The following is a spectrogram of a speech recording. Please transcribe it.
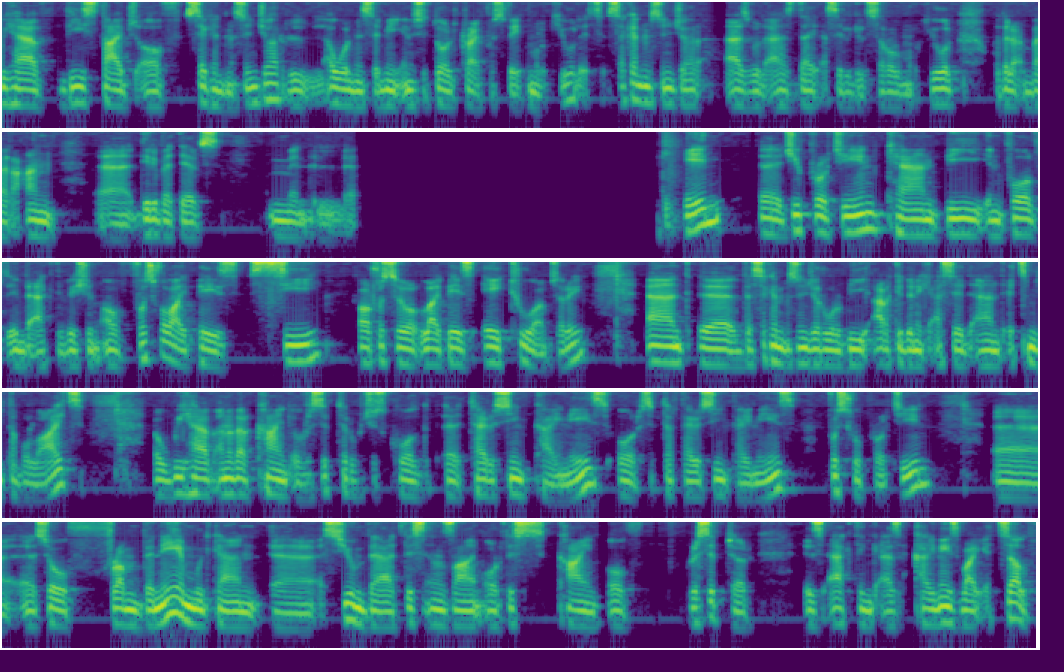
we have these types of second messenger. الأول بنسميه inositol triphosphate molecule. It's a second messenger as well as diacylglycerol molecule. وهذول عبارة عن derivatives من ال Again, uh, G protein can be involved in the activation of phospholipase C or phospholipase A2, I'm sorry. And uh, the second messenger will be arachidonic acid and its metabolites. Uh, we have another kind of receptor which is called uh, tyrosine kinase or receptor tyrosine kinase phosphoprotein. so from the name, we can assume that this enzyme or this kind of receptor is acting as a kinase by itself.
